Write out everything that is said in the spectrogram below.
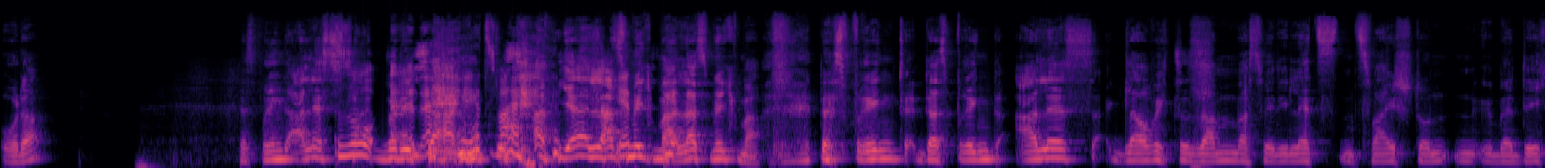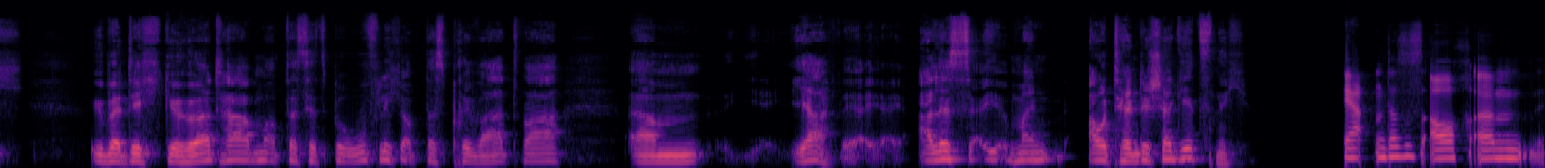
Oder? Das bringt alles, so, würde ich äh, sagen. Jetzt mal, ja, lass jetzt, mich mal, lass mich mal. Das bringt, das bringt alles, glaube ich, zusammen, was wir die letzten zwei Stunden über dich, über dich gehört haben, ob das jetzt beruflich, ob das privat war. Ähm, ja, alles, mein, authentischer geht's nicht. Ja, und das ist auch, ähm,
